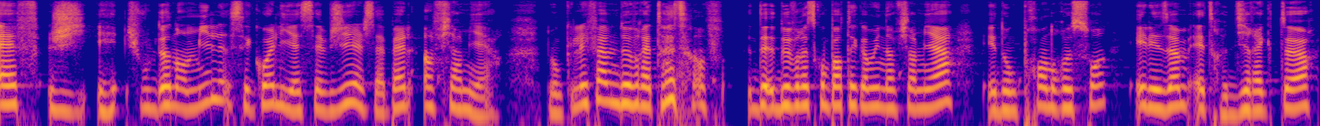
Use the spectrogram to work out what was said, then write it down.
SFJ. Et je vous le donne en mille, c'est quoi l'ISFJ Elle s'appelle infirmière. Donc les femmes devraient, être, devraient se comporter comme une infirmière et donc prendre soin, et les hommes être directeurs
